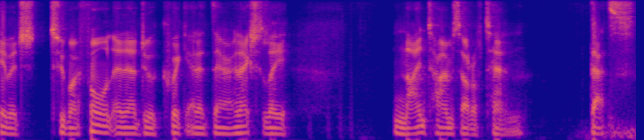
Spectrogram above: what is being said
image to my phone and I do a quick edit there, and actually nine times out of ten, that's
